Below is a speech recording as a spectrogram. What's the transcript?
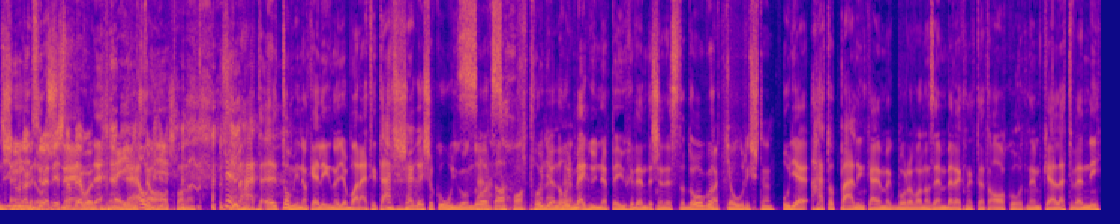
Zsinos, születésnapja volt? De, de, Érte hogy a is. 60-at. Nem, hát eh, Tominak elég nagy a baráti társasága, és akkor úgy gondolta, 160 hogy, hogy megünnepeljük rendesen ezt a dolgot. Atya úristen. Ugye, hát ott pálinkája meg bora van az embereknek, tehát alkoholt nem kellett venni,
